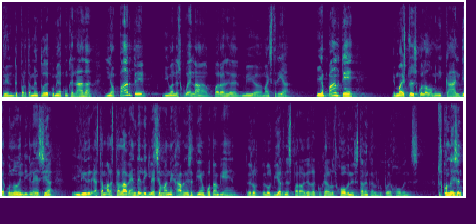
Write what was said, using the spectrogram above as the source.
del departamento de comida congelada. Y aparte, iba a la escuela para mi uh, maestría. Y aparte, el maestro de escuela dominical, diácono de la iglesia, líder, hasta, hasta la venda de la iglesia manejaba en ese tiempo también, de los, de los viernes para ir a recoger a los jóvenes, estaba en el grupo de jóvenes. Entonces cuando dicen,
